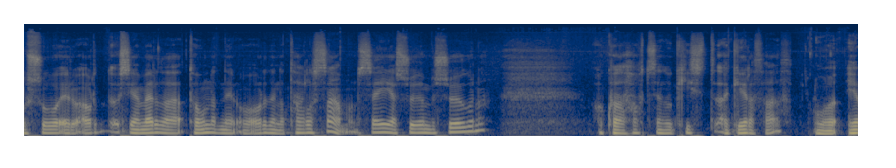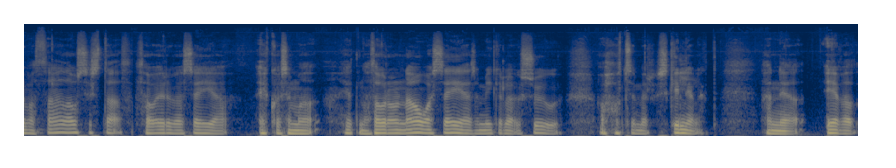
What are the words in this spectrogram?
og svo eru orð, síðan verða tónarnir og orðin að tala saman segja sömu söguna á hvaða hátt sem þú kýst að gera það og ef að það á sér stað þá erum við að segja eitthvað sem að hérna, þá er á að segja þessa mikilvæga sögu á hátt sem er skiljanlegt þannig að ef, að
